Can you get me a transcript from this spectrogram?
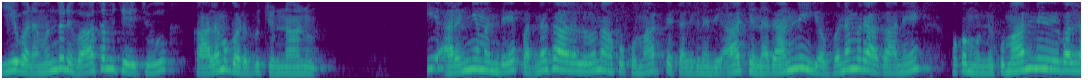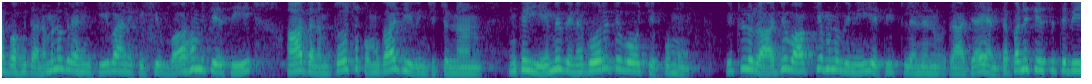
ఈ వనమందు నివాసము చేచు కాలము గడుపుచున్నాను. ఈ అరణ్యమందే పర్ణశాలలో నాకు కుమార్తె కలిగినది. ఆ చిన్నదాన్ని యవ్వనము రాగానే ఒక మున్ని కుమారుని వలన బహుధనమును గ్రహించి వానికిచ్చి వివాహము చేసి ఆ ధనంతో సుఖముగా జీవించుచున్నాను. ఇంకా ఏమి వినగోరుతివో చెప్పుము. ఇట్లు రాజు వాక్యమును విని ఎతిట్లెనను రాజా ఎంత పని చేసితివి?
